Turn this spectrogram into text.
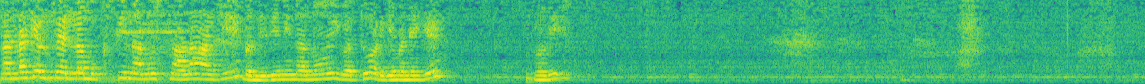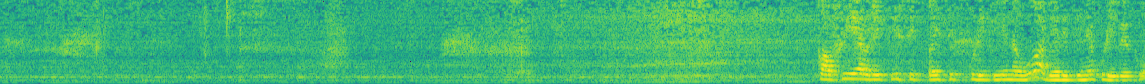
ನನ್ನ ಕೆಲಸ ಎಲ್ಲ ಮುಗಿಸಿ ನಾನು ಸ್ನಾನ ಆಗಿ ಬಂದಿದ್ದೀನಿ ನಾನು ಇವತ್ತು ಅಡುಗೆ ಮನೆಗೆ ನೋಡಿ. ಕಾಫಿ ಯಾವ ರೀತಿ ಸಿಪ್ ಬೈ ಸಿಪ್ ಕುಡಿತೀವಿ ನಾವು, ಅದೇ ರೀತಿನೇ ಕುಡಿಬೇಕು.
